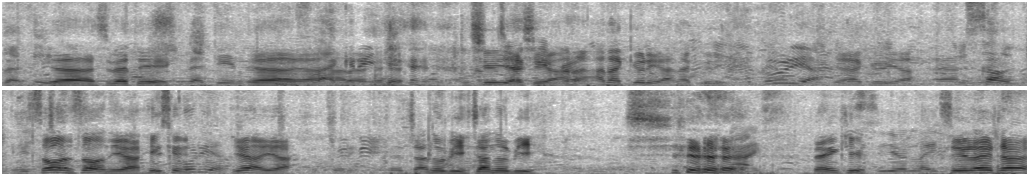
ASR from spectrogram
Yeah, Shubet. Yeah, yeah. Shuya, Shuya. Ana, Ana Kuri, Ana Kuri. Korea. Yeah, Korea. Son, he's Son, son. Yeah, he He's can- Korean? Yeah, yeah. Janubi, Janubi. nice. Thank you. See you later. See you later.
